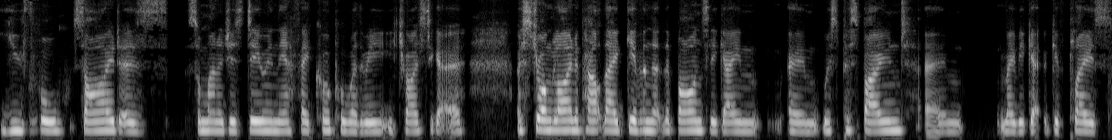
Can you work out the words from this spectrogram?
youthful side, as some managers do in the FA Cup, or whether he, he tries to get a, a strong lineup out there. Given that the Barnsley game um, was postponed, um, maybe get give players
